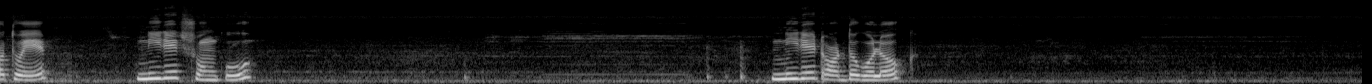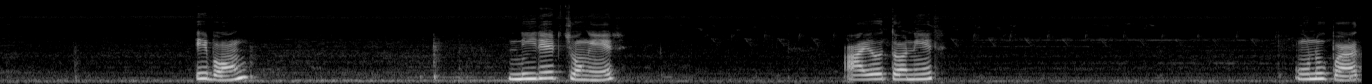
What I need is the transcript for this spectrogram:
অতএব নিরেট শঙ্কু নিরেট অর্ধগোলক। এবং নিরেট চোঙের আয়তনের অনুপাত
